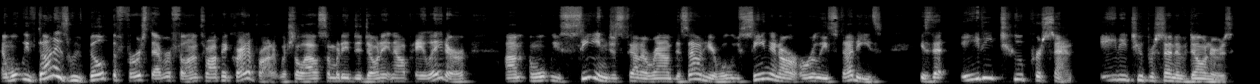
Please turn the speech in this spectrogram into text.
And what we've done is we've built the first ever philanthropic credit product, which allows somebody to donate now, pay later. Um, and what we've seen, just kind of round this out here, what we've seen in our early studies is that 82%, 82% of donors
